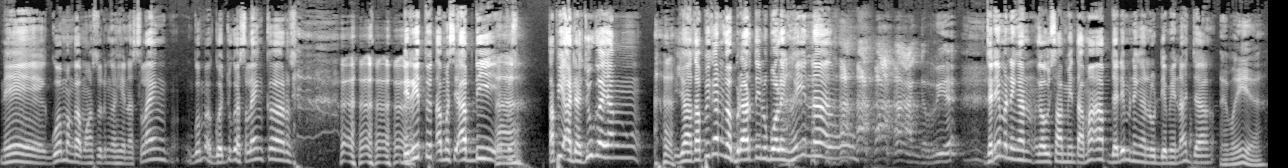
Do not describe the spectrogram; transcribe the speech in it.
Nih, gua mah nggak maksud ngehina slang, gua mah gua juga slankers. Di retweet sama si Abdi. Terus, tapi ada juga yang ya tapi kan nggak berarti lu boleh ngehina. Ngeri ya. Jadi mendingan nggak usah minta maaf, jadi mendingan lu diemin aja. Emang iya.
